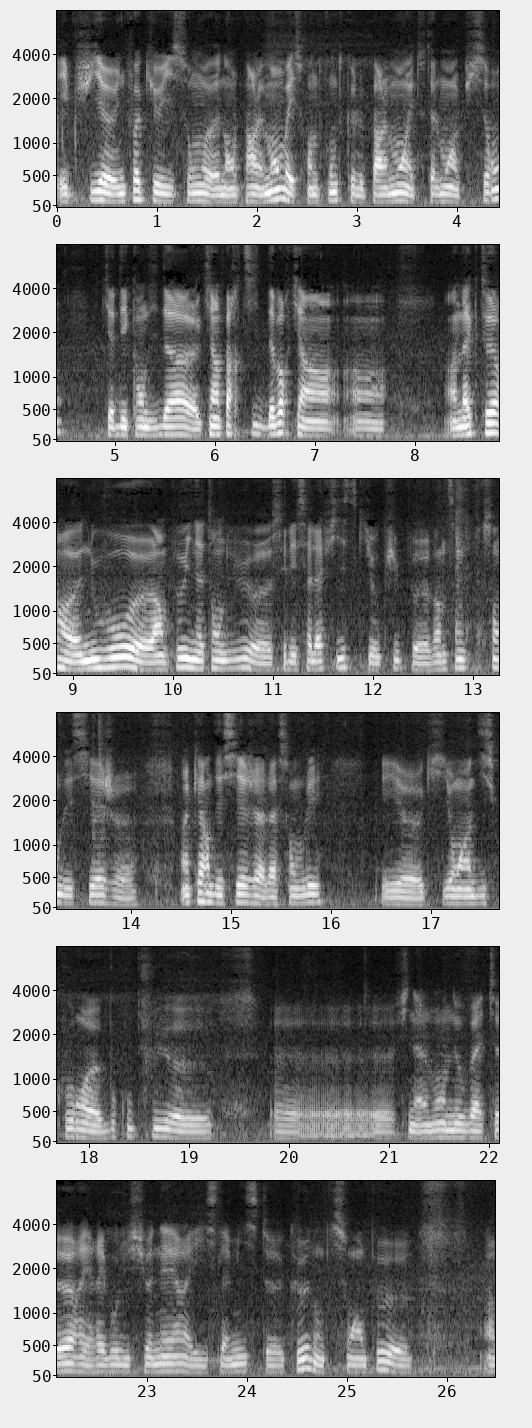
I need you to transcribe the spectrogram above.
Et puis une fois qu'ils sont dans le Parlement, bah, ils se rendent compte que le Parlement est totalement impuissant, qu'il y a des candidats, qu'il y a un parti, d'abord qu'il y a un, un, acteur nouveau, un peu inattendu, c'est les salafistes qui occupent 25% des sièges, un quart des sièges à l'Assemblée et euh, qui ont un discours euh, beaucoup plus euh, finalement novateur et révolutionnaire et islamiste qu'eux, donc ils sont un peu un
